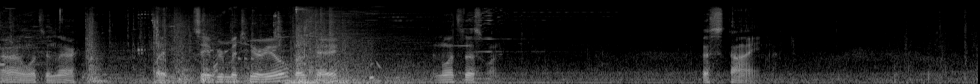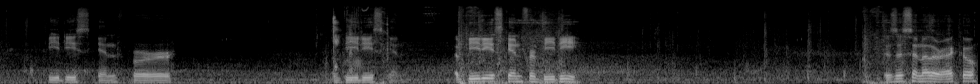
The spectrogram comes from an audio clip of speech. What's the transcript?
I what's in there. But save your material, okay. And what's this one? The Stein. BD skin for a BD skin. A BD skin for BD. Is this another echo?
